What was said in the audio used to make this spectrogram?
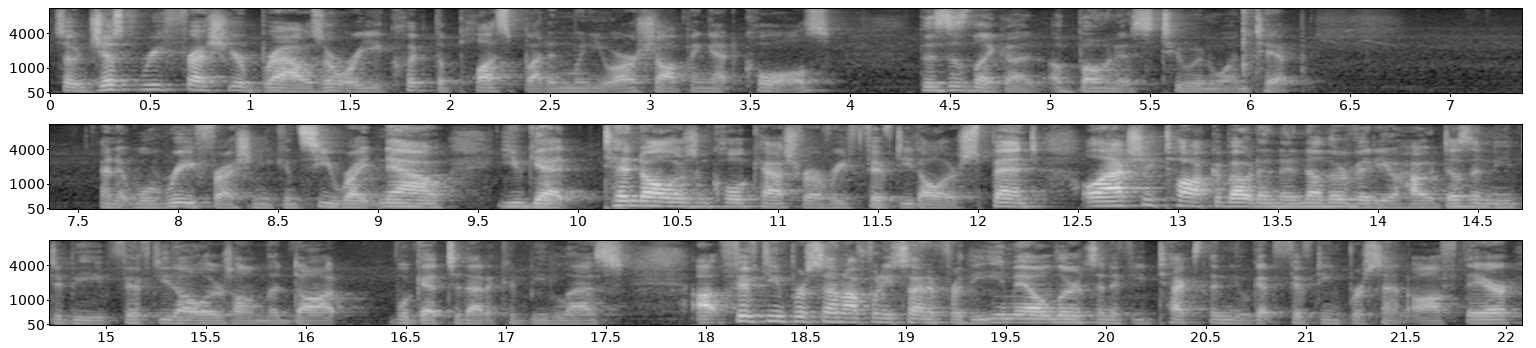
So just refresh your browser or you click the plus button when you are shopping at Kohl's. This is like a, a bonus two-in-one tip and it will refresh. And you can see right now you get $10 in Kohl's cash for every $50 spent. I'll actually talk about in another video how it doesn't need to be $50 on the dot. We'll get to that. It could be less. 15% uh, off when you sign up for the email alerts. And if you text them, you'll get 15% off there.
